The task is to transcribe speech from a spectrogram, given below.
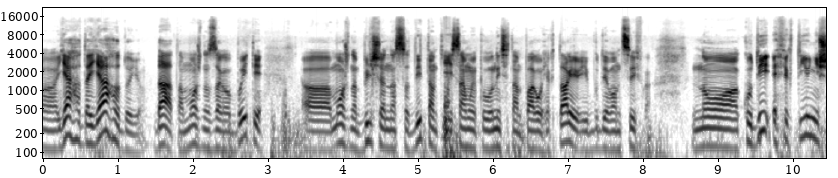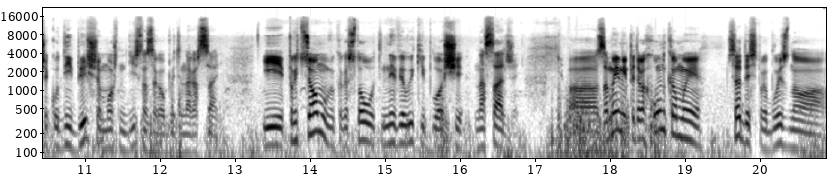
е, ягода ягодою, да, там можна заробити, е, можна більше насадити там тієї самої полуниці там, пару гектарів і буде вам цифра. Но куди ефективніше, куди більше можна дійсно заробити на розсаді. І при цьому використовувати невеликі площі насаджень. Е, За моїми підрахунками, це десь приблизно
